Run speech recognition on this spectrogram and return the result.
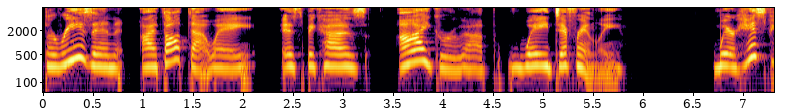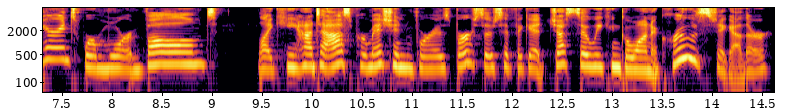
The reason I thought that way is because I grew up way differently. Where his parents were more involved, like he had to ask permission for his birth certificate just so we can go on a cruise together.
